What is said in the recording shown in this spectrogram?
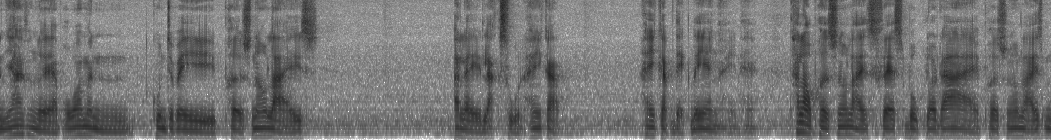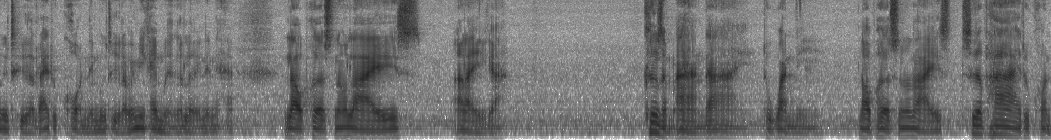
มันยากจังเลยอะเพราะว่ามันคุณจะไป personalize อะไรหลักสูตรให้กับให้กับเด็กได้ยังไงนะฮะถ้าเรา personalize Facebook เราได้ personalize มือถือได้ทุกคนในมือถือเราไม่มีใครเหมือนกันเลยเนี่ยนะฮะเรา personalize อะไรกอะเครื่องสำอางได้ทุกวันนี้ เรา personalize เสื้อผ้าให้ทุกคน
